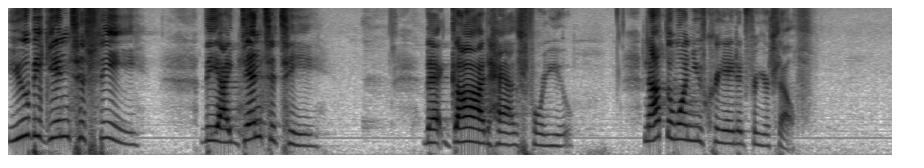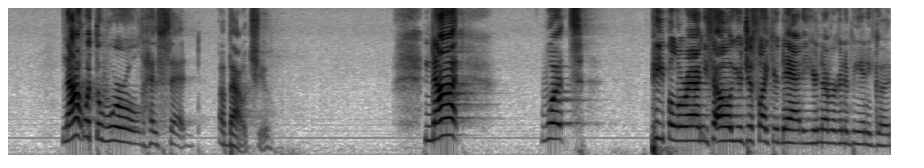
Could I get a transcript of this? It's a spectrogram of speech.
You begin to see the identity that God has for you, not the one you've created for yourself. Not what the world has said about you. Not what people around you say, oh, you're just like your daddy, you're never going to be any good.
